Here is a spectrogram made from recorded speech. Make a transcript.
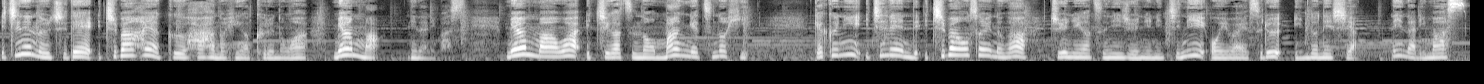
1年のうちで一番早く母の日が来るのはミャンマーになります。ミャンマーは1月の満月の日。逆に1年で一番遅いのが12月22日にお祝いするインドネシアになります。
